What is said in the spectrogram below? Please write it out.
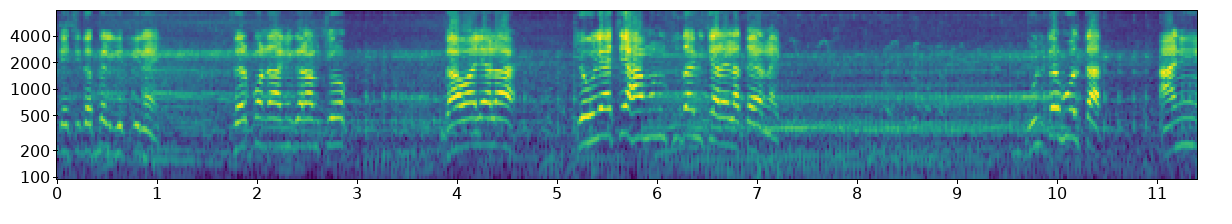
त्याची दखल घेतली नाही. सरपंच आणि ग्रामसेवक गावाल्याला केवल्याचे हा म्हणून सुद्धा विचारायला तयार नाहीत. उलटं बोलतात आणि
